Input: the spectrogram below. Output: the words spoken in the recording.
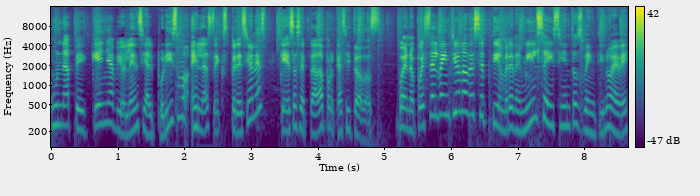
una pequeña violencia al purismo en las expresiones que es aceptada por casi todos. Bueno, pues el 21 de septiembre de 1629,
